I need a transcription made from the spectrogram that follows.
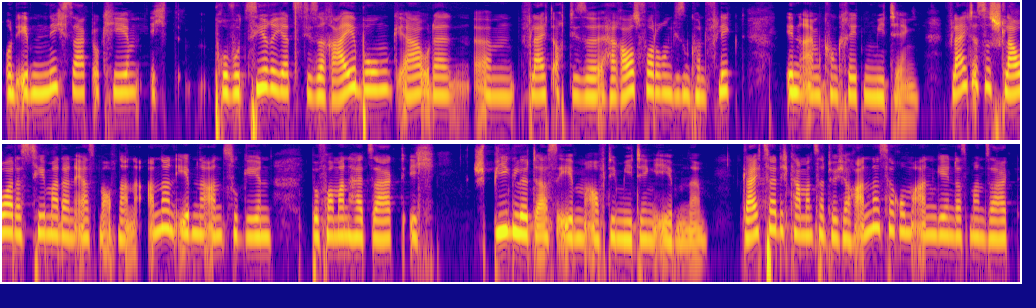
und eben nicht sagt, okay, ich provoziere jetzt diese Reibung, ja, oder ähm, vielleicht auch diese Herausforderung, diesen Konflikt in einem konkreten Meeting. Vielleicht ist es schlauer, das Thema dann erstmal auf einer anderen Ebene anzugehen, bevor man halt sagt, ich spiegle das eben auf die Meeting-Ebene. Gleichzeitig kann man es natürlich auch andersherum angehen, dass man sagt,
